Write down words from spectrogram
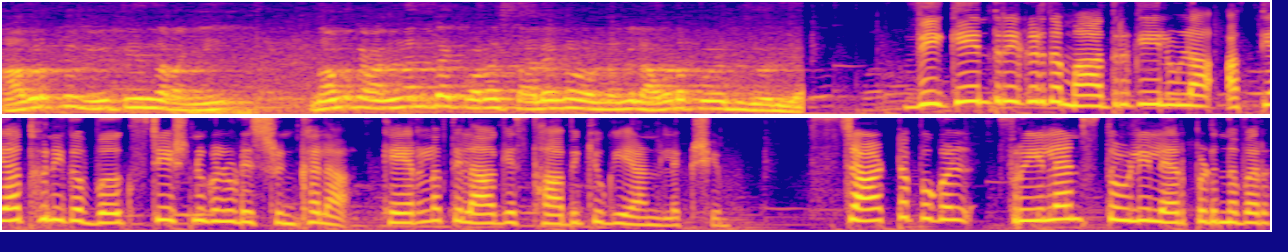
അവർക്ക് വീട്ടിൽ നിന്ന് ഇറങ്ങി നമുക്ക് അങ്ങനത്തെ കുറെ സ്ഥലങ്ങളുണ്ടെങ്കിൽ അവിടെ പോയിട്ട് ജോലി ചെയ്യാം. വികേന്ദ്രീകൃത മാതൃകയിലുള്ള അത്യാധുനിക വർക്ക് സ്റ്റേഷനുകളുടെ ശൃംഖല കേരളത്തിലാകെ സ്ഥാപിക്കുകയാണ് ലക്ഷ്യം. സ്റ്റാർട്ടപ്പുകൾ ഫ്രീലാൻസ് തൊഴിലിൽ ഏർപ്പെടുന്നവർ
